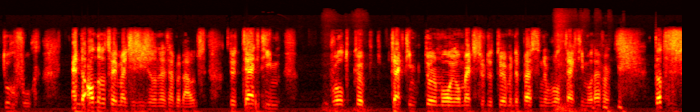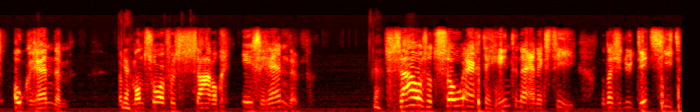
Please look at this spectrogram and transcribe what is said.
toegevoegd. En de andere twee matches die ze net hebben announced. De tag team World Cup Tag Team Turmoil match to determine the best in the World Tag Team, whatever. Dat is ook random. Ja. Mansoor versus Cesaro is random. Ja. Cesaro zat zo erg te hinten naar NXT. Dat als je nu dit ziet, dan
